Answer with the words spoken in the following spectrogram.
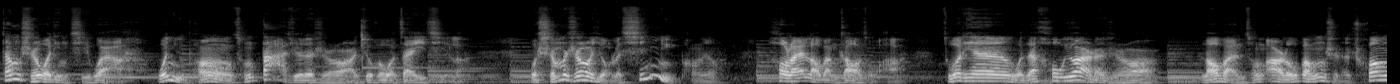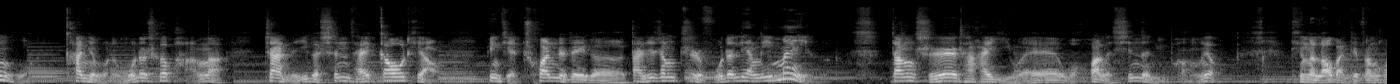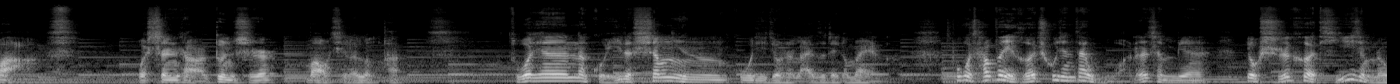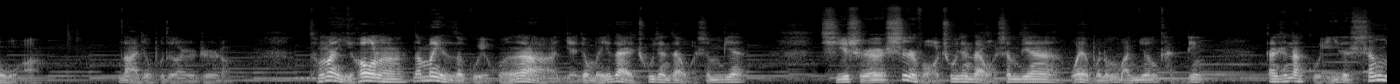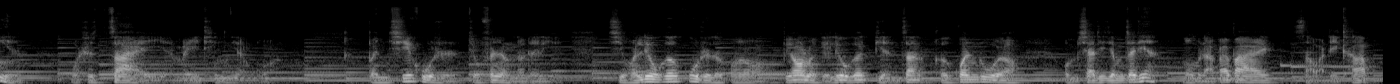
当时我挺奇怪啊，我女朋友从大学的时候啊就和我在一起了，我什么时候有了新女朋友？后来老板告诉我啊，昨天我在后院的时候，老板从二楼办公室的窗户看见我的摩托车旁啊站着一个身材高挑。并且穿着这个大学生制服的靓丽妹子，当时他还以为我换了新的女朋友。听了老板这番话，我身上顿时冒起了冷汗。昨天那诡异的声音，估计就是来自这个妹子。不过她为何出现在我的身边，又时刻提醒着我，那就不得而知了。从那以后呢，那妹子的鬼魂啊，也就没再出现在我身边。其实是否出现在我身边，我也不能完全肯定。但是那诡异的声音，我是再也没听见过。本期故事就分享到这里，喜欢六哥故事的朋友，别忘了给六哥点赞和关注哟。我们下期节目再见，么么哒，拜拜，萨瓦迪卡。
